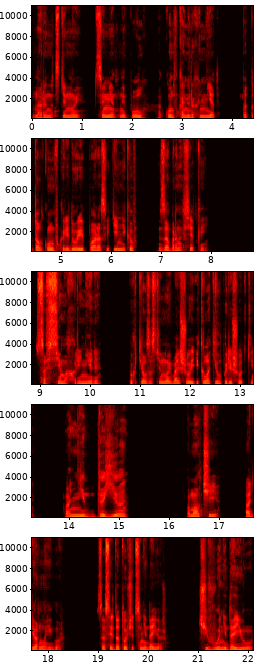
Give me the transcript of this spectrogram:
Нары над стеной, цементный пол, окон в камерах нет. Под потолком в коридоре пара светильников, забранных сеткой. «Совсем охренели!» — пыхтел за стеной большой и колотил по решетке. «Они... да я...» «Помолчи!» — одернул Егор. Сосредоточиться не даешь. Чего не даю?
